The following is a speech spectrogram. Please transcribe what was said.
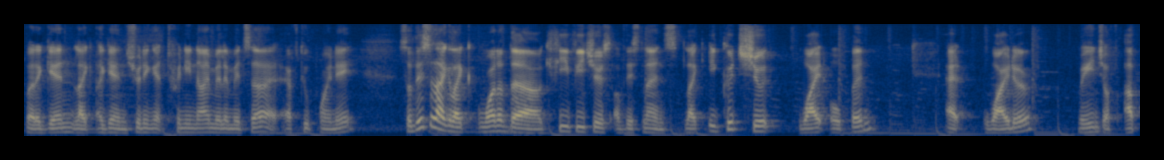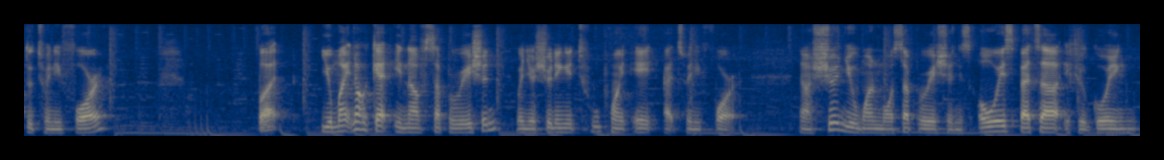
But again, like again, shooting at 29 millimeter at f2.8. So this is like, like one of the key features of this lens. Like it could shoot wide open at wider range of up to 24. But you might not get enough separation when you're shooting it 2.8 at 24. Now, should you want more separation, it's always better if you're going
